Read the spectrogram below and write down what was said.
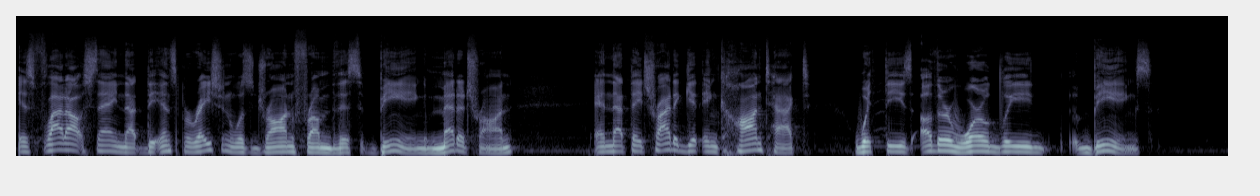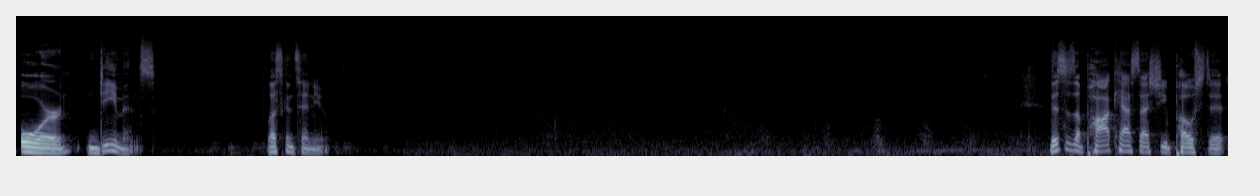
is flat out saying that the inspiration was drawn from this being, Metatron, and that they try to get in contact with these otherworldly beings or demons. Let's continue. This is a podcast that she posted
